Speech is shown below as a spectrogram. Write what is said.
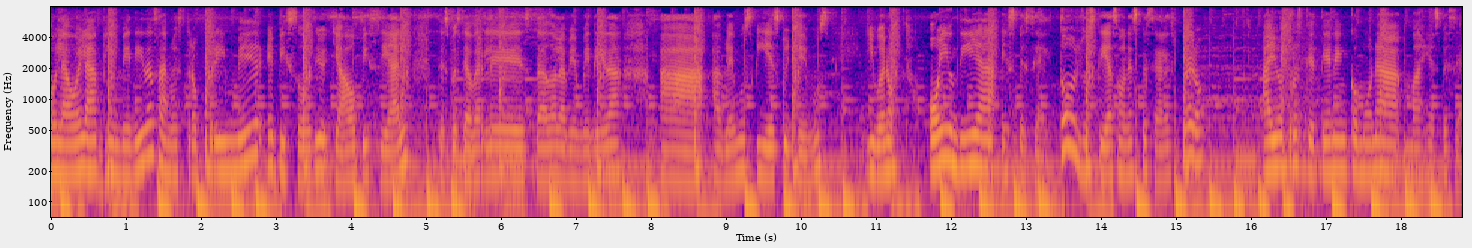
hola, hola, bienvenidos a nuestro primer episodio ya oficial, después de haberles dado la bienvenida a Hablemos y Escuchemos. Y bueno, hoy un día especial, todos los días son especiales, pero hay otros que tienen como una magia especial.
